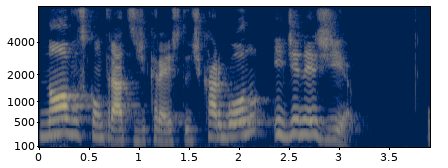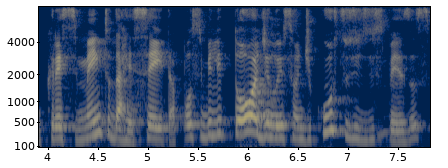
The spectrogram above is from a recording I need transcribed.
novos contratos de crédito de carbono e de energia. O crescimento da receita possibilitou a diluição de custos e despesas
